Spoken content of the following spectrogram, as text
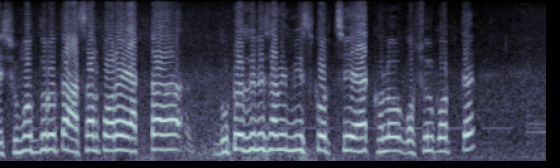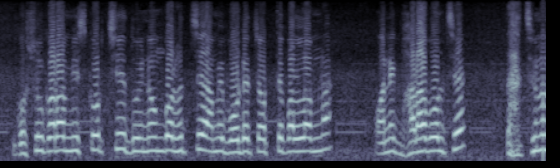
এই সমুদ্রতে আসার পরে একটা, দুটো জিনিস আমি মিস করছি। এক হলো গোসল করতে। গোসল করা মিস করছি। দুই নম্বর হচ্ছে আমি বোর্ডে চড়তে পারলাম না। অনেক ভাড়া বলছে। তার জন্য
